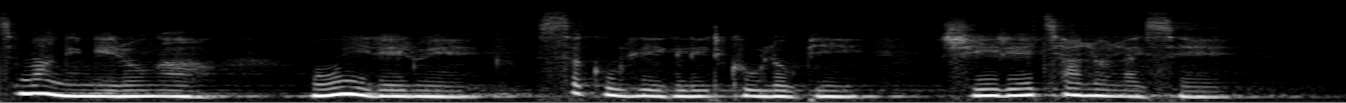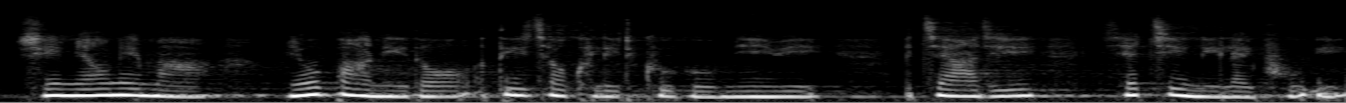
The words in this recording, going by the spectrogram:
ကျမငငယ်တုန်းကမိုးရီထဲတွင်စက်ကူလှေကလေးတစ်ခုလုပ်ပြီးရေထဲချလွတ်လိုက်စဉ်ရေမြောင်းထဲမှာမျိုးပါနေသောအသီးကျောက်ကလေးတစ်ခုကိုမြင်၍အကြာကြီးရက်ကြည့်နေလိုက်ဖူး၏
